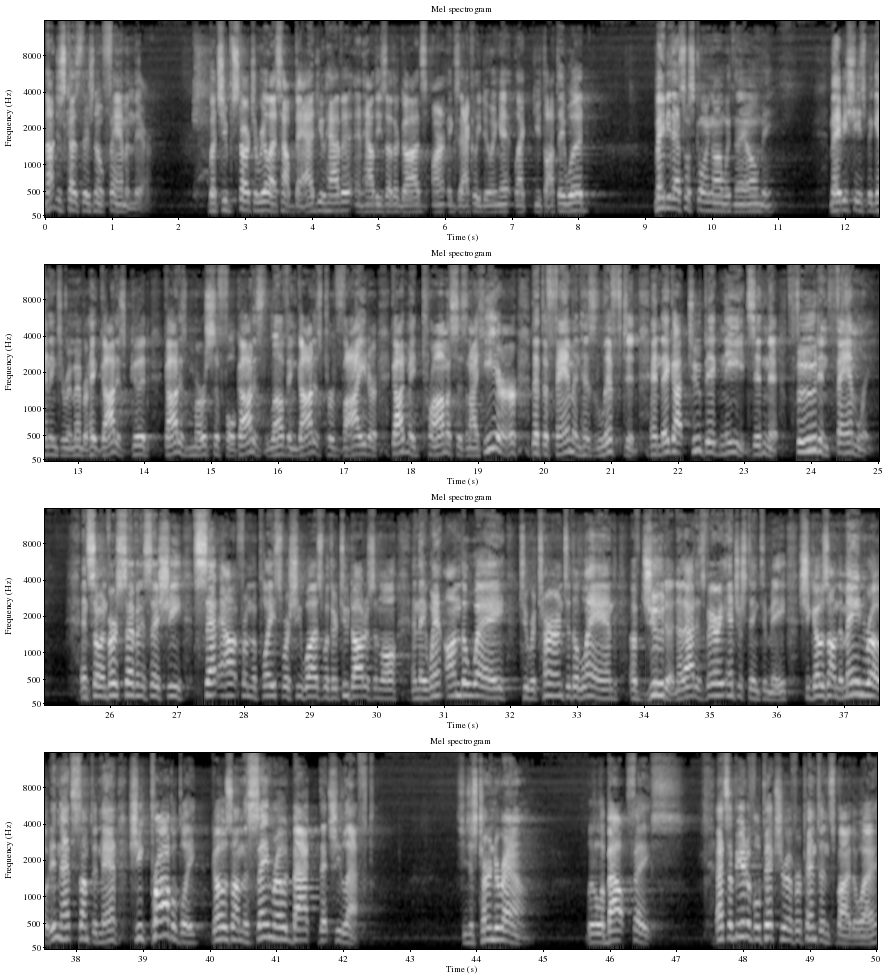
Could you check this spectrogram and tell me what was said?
Not just because there's no famine there, but you start to realize how bad you have it and how these other gods aren't exactly doing it like you thought they would. Maybe that's what's going on with Naomi. Maybe she's beginning to remember hey, God is good. God is merciful. God is loving. God is provider. God made promises. And I hear that the famine has lifted and they got two big needs, isn't it? Food and family. And so in verse 7, it says, She set out from the place where she was with her two daughters in law, and they went on the way to return to the land of Judah. Now, that is very interesting to me. She goes on the main road. Isn't that something, man? She probably goes on the same road back that she left. She just turned around, little about face. That's a beautiful picture of repentance, by the way.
